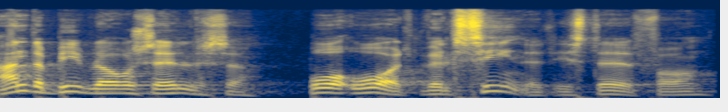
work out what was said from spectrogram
Andre bibeloversættelser bruger ordet velsignet i stedet for.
